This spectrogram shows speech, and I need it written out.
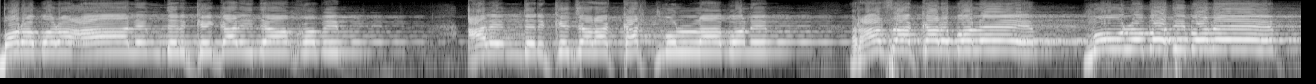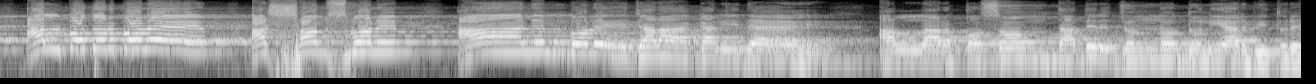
বড় বড় আলেমদেরকে গালি দেওয়া হবে। আলেমদেরকে যারা কাঠমোল্লা বলে, রাজাকার বলে, মৌলবাদী বলে, আলবদর বলে, আশামস বলে, আলেম বলে যারা গালি দেয়, আল্লাহর কসম তাদের জন্য দুনিয়ার ভিতরে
